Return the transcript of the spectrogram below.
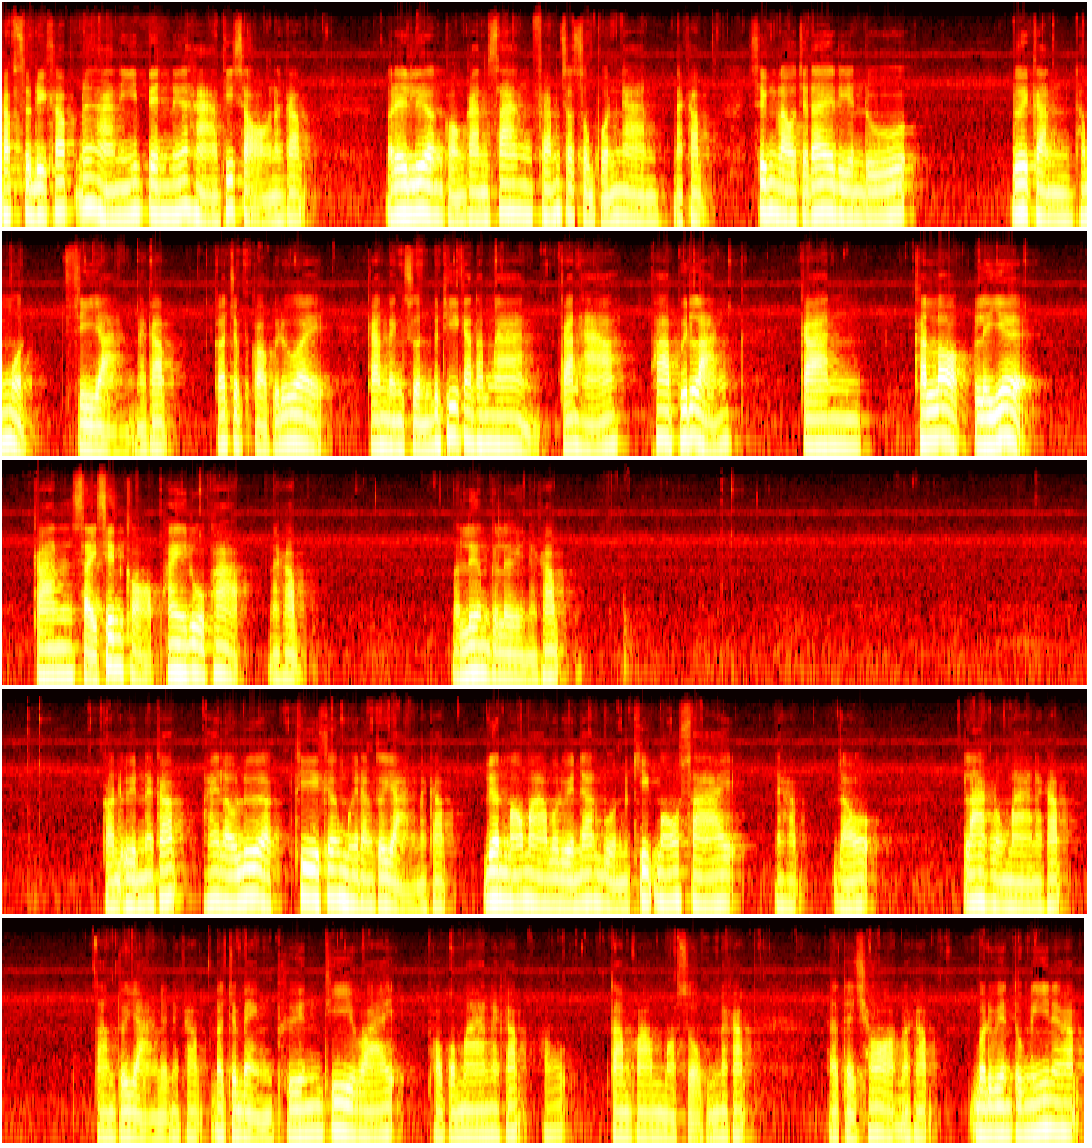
ครับสวัสดีครับเนื้อหานี้เป็นเนื้อหาที่2นะครับว่าด้วยเรื่องของการสร้างแฟ้มสะสมผลงานนะครับ ซึ่งเราจะได้เรียนรู้ด้วยกันทั้งหมด 4 อย่างนะครับ ก็จะประกอบไปด้วยการแบ่งส่วนพื้นที่การทำงาน การหาภาพพื้นหลัง การคัดลอกเลเยอร์การใส่เส้นขอบให้รูปภาพนะครับ มาเริ่มกันเลยนะครับ ก่อนอื่นนะครับ ให้เราเลือกที่เครื่องมือดังตัวอย่างนะครับ เลื่อนเมาส์มาบริเวณด้านบน คลิกเมาส์ซ้ายนะครับ แล้วลากลงมานะครับ ตามตัวอย่างเลยนะครับ เราจะแบ่งพื้นที่ไว้พอประมาณนะครับ เอาตามความเหมาะสมนะครับ แล้วแต่ชอบนะครับ บริเวณตรงนี้นะครับ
